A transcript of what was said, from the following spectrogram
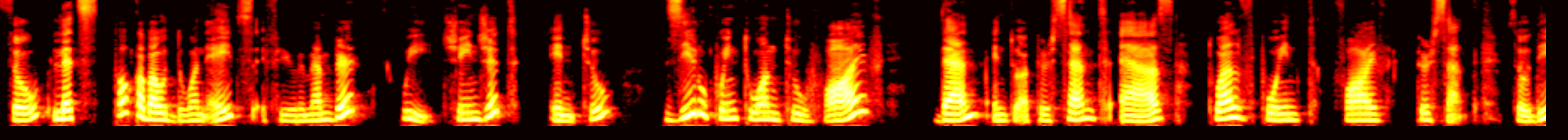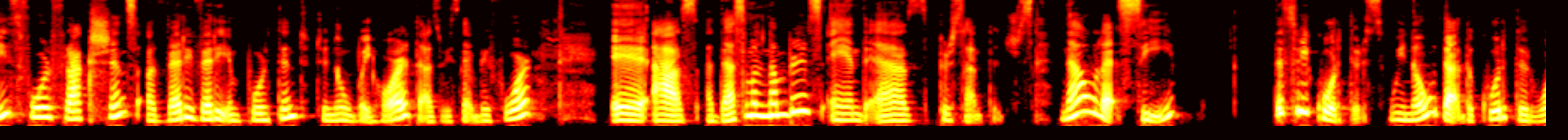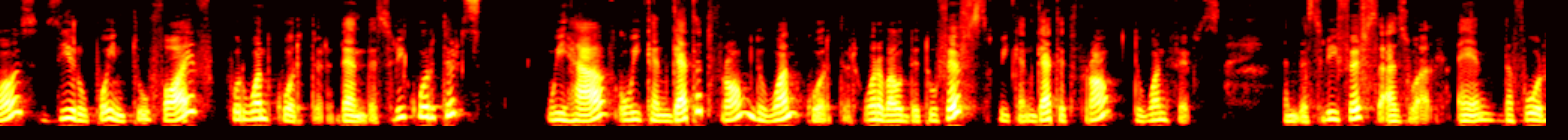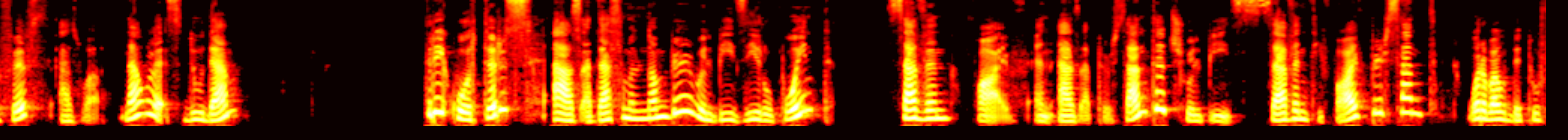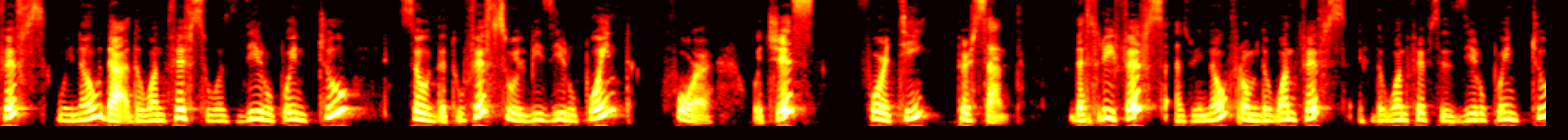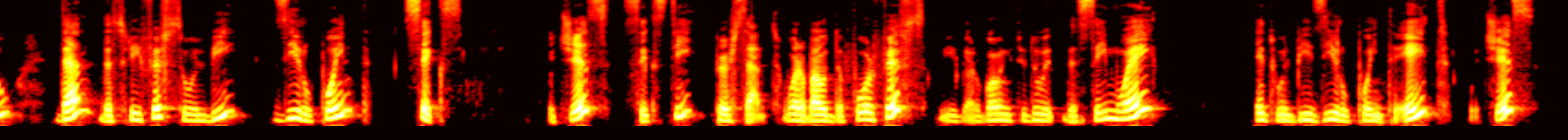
So let's talk about the 1 eighth. If you remember, we change it into 0.125, then into a percent as 12.5%. So these four fractions are very, very important to know by heart, as we said before uh, as decimal numbers and as percentages. Now let's see the three quarters. We know that the quarter was 0.25 for one quarter. Then the three quarters we have, we can get it from the one quarter. What about the two fifths? We can get it from the one fifth and the three fifths as well and the four fifths as well. Now let's do them. Three quarters as a decimal number will be 0.7 5 and as a percentage will be 75%. What about the 2 fifths? We know that the 1 fifth was 0.2, so the 2 fifths will be 0.4, which is 40%. The 3 fifths, as we know from the 1 fifth, if the 1 fifth is 0.2, then the 3 fifths will be 0.6, which is 60%. What about the 4 fifths? We are going to do it the same way it will be 0.8, which is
